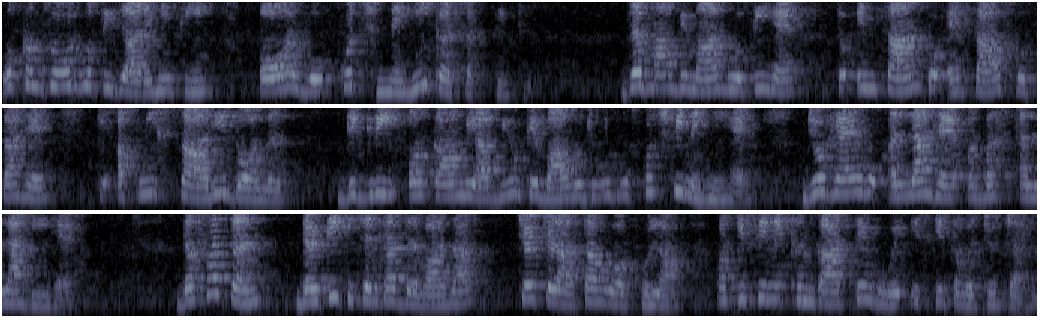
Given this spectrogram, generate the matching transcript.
وہ کمزور ہوتی جا رہی تھیں اور وہ کچھ نہیں کر سکتی تھی۔ جب ماں بیمار ہوتی ہے تو انسان کو احساس ہوتا ہے کہ اپنی ساری دولت، ڈگری اور کامیابیوں کے باوجود وہ کچھ بھی نہیں ہے۔ جو ہے وہ اللہ ہے اور بس اللہ ہی ہے۔ دفعہ تن ڈرٹی کچن کا دروازہ چڑچڑاتا ہوا کھلا اور کسی نے کھنکارتے ہوئے اس کی توجہ چاہی۔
